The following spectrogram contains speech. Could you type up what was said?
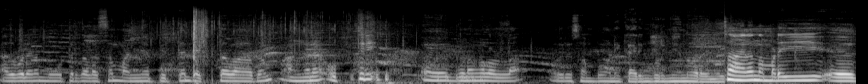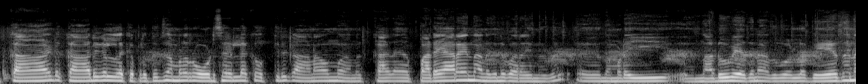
അതുപോലെ തന്നെ മൂത്രതടസ്സം മഞ്ഞപ്പിത്തം രക്തവാദം അങ്ങനെ ഒത്തിരി ഗുണങ്ങളുള്ള ഒരു സംഭവമാണ് ഈ കരിങ്കുറിഞ്ഞി എന്ന് പറയുന്നത്. സാധനം നമ്മുടെ ഈ കാട് കാടുകളിലൊക്കെ പ്രത്യേകിച്ച് നമ്മുടെ റോഡ് സൈഡിലൊക്കെ ഒത്തിരി കാണാവുന്നതാണ്. പടയാറ എന്നാണ് ഇതിന് പറയുന്നത്. നമ്മുടെ ഈ നടുവേദന അതുപോലുള്ള വേദന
